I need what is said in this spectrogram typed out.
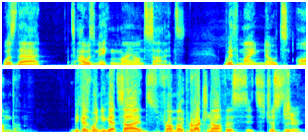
was that I was making my own sides with my notes on them. Because when you get sides from a production office, it's just a, sure.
